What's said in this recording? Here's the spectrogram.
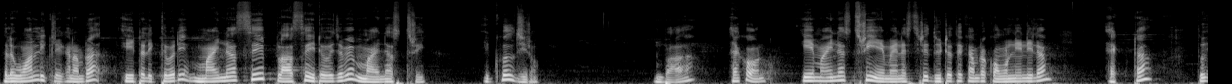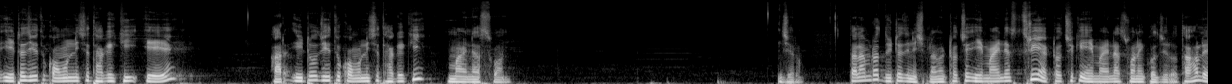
তাহলে ওয়ান লিখলে এখানে আমরা এটা লিখতে পারি মাইনাসে প্লাসে এটা হয়ে যাবে মাইনাস থ্রি ইকুয়াল জিরো বা এখন a minus three a minus three দুইটা থেকে আমরা কমন নিয়ে নিলাম, একটা। তো এটা যেহেতু কমন নিচে থাকে কি এ আর এটাও যেহেতু কমন নিচে থাকে কি মাইনাস ওয়ান জিরো তাহলে আমরা দুইটা জিনিস পেলাম, একটা হচ্ছে এ মাইনাস থ্রি একটা হচ্ছে কি a minus one equal zero তাহলে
